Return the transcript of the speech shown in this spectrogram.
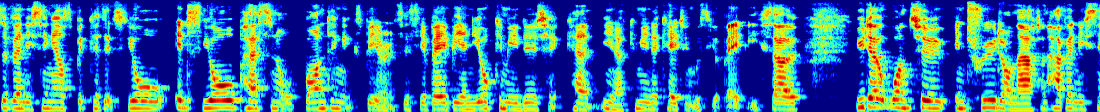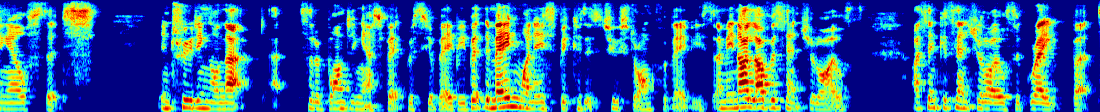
of anything else because it's your it's your personal bonding experience with your baby and you're communicating you know communicating with your baby. So you don't want to intrude on that and have anything else that's intruding on that uh, sort of bonding aspect with your baby. But the main one is because it's too strong for babies. I mean i love essential oils. I think essential oils are great but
